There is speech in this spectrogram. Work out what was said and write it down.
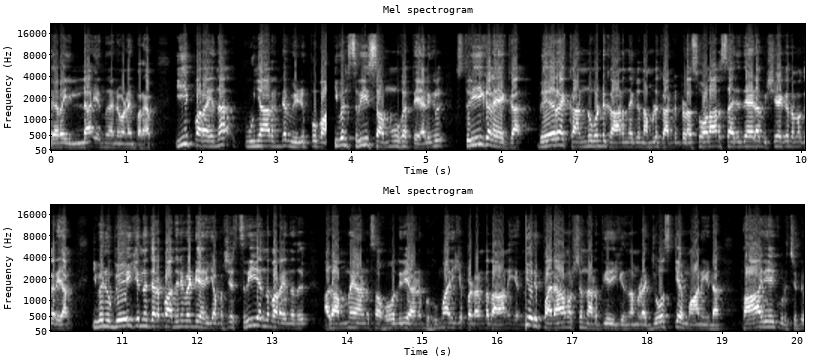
വേറെ ഇല്ല എന്ന് തന്നെ വേണമെങ്കിൽ പറയാം. ഈ പറയുന്ന പൂഞ്ഞാറിന്റെ വിഴുപ്പ് ഇവൻ സ്ത്രീ സമൂഹത്തെ അല്ലെങ്കിൽ സ്ത്രീകളെയൊക്കെ വേറെ കണ്ണുകൊണ്ട് കാണുന്നതൊക്കെ നമ്മൾ കണ്ടിട്ടുള്ള സോളാർ സരിതയുടെ വിഷയമൊക്കെ നമുക്കറിയാം. ഇവൻ ഉപയോഗിക്കുന്ന ചിലപ്പോൾ അതിനു വേണ്ടിയായിരിക്കാം. പക്ഷെ സ്ത്രീ എന്ന് പറയുന്നത് അത് അമ്മയാണ് സഹോദരിയാണ് ബഹുമാനിക്കപ്പെടേണ്ടതാണ് എന്ന് ഒരു പരാമർശം നടത്തിയിരിക്കുന്നത് നമ്മുടെ ജോസ് കെ മാണിയുടെ ഭാര്യയെ കുറിച്ചിട്ട്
